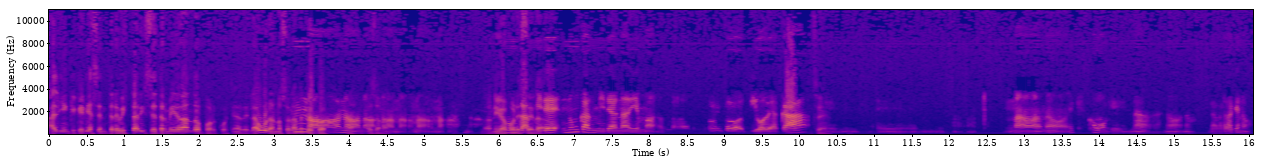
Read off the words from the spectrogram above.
alguien que querías entrevistar y se terminó dando por cuestiones de laburo, no solamente no, por... no, no, no, no, no, no, no. No, no iba por nunca admiré, nunca admiré a nadie más, digo de acá. Sí. eh, eh, no, no, es que es como que nada, no, no, la verdad que no.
